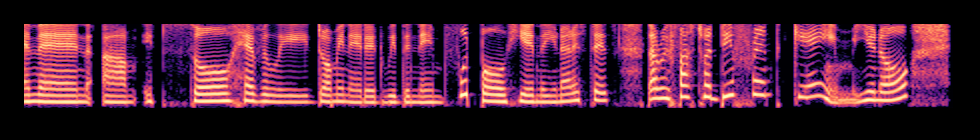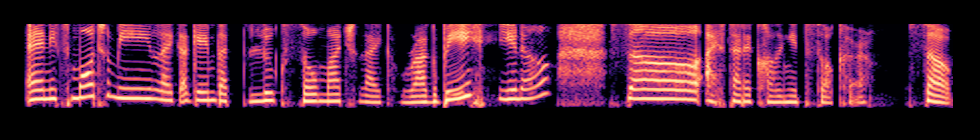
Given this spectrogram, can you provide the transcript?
And then um, it's so heavily dominated with the name football here in the United States that refers to a different game, you know? And it's more to me like a game that looks so much like rugby, you know? So I started calling it soccer. So,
